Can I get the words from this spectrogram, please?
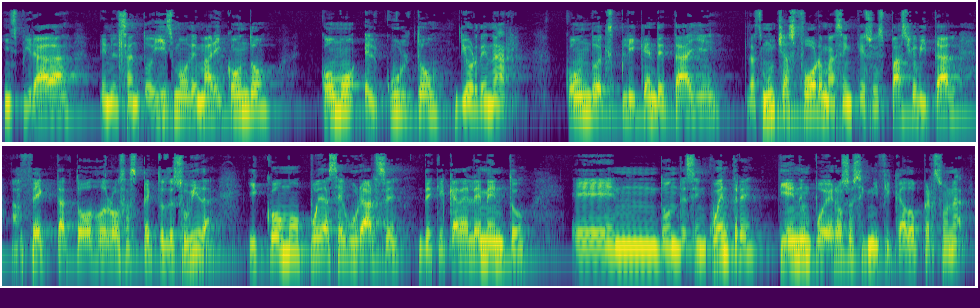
inspirada en el santoísmo de Mari Kondo, como el culto de ordenar. Kondo explica en detalle las muchas formas en que su espacio vital afecta todos los aspectos de su vida y cómo puede asegurarse de que cada elemento en donde se encuentre tiene un poderoso significado personal.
